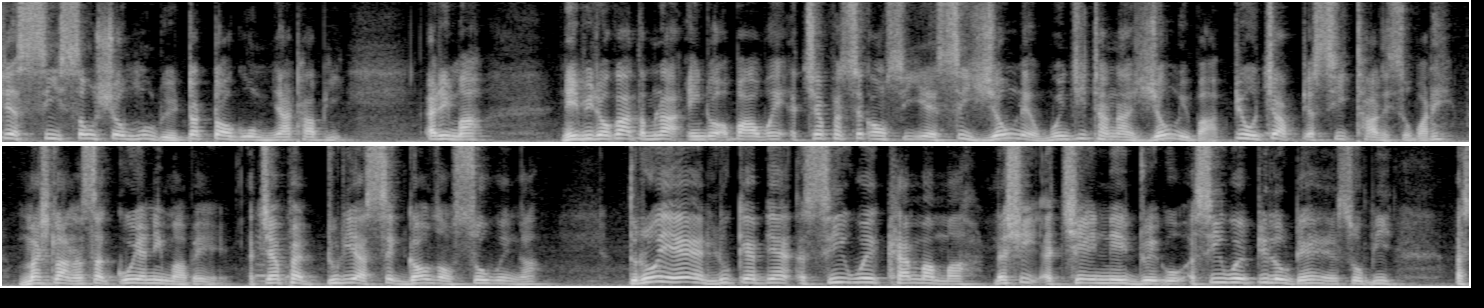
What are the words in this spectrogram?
ပျက်စီးဆုံးရှုံးမှုတွေတော်တော်ကိုများထားပြီးအဲ့ဒီမှာ နေပြည်တော်ကသမ္မတအိမ်တော်အပါအဝင်အချက်ဖက်စစ်ကောင်စီရဲ့စစ်ရုံးနဲ့ဝင်ကြီးဌာနရုံးတွေပါပြိုကျပျက်စီးထားတယ်ဆိုပါတယ်မတ်လ29ရက်နေ့မှာပဲအချက်ဖက်ဒုတိယစစ်ကောင်းဆောင်စိုးဝင်းကသူတို့ရဲ့လူကယ်ပြန်အစည်းအဝေးခမ်းမမှာလက်ရှိအခြေအနေတွေကိုအစည်းအဝေးပြုလုပ်တယ်ဆိုပြီးအ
